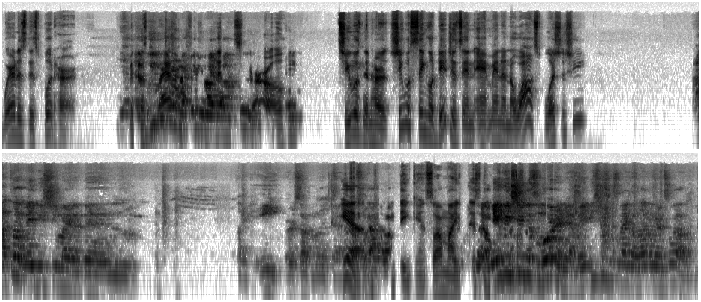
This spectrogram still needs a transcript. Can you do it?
where does this put her? yeah, Because we last time that too. Girl, she was in her, she was single digits in Ant Man and the Wasp, wasn't she? I thought maybe she might have been like eight or something like that. Yeah, That's I that's what I'm thinking. So I'm like, this But maybe she was more than that. Maybe she was like eleven or twelve.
